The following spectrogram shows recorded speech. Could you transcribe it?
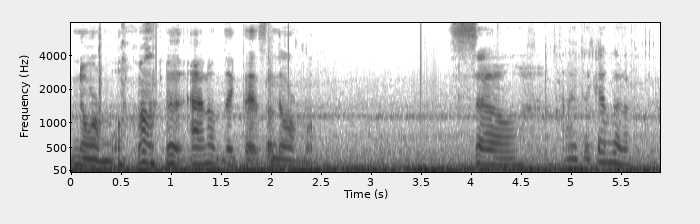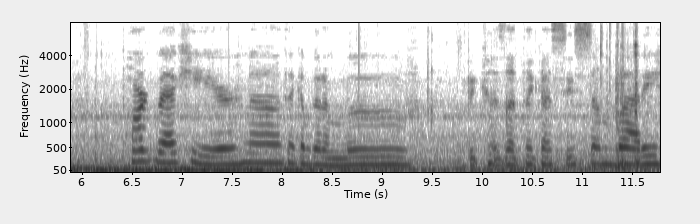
normal. I don't think that's normal. So I think I'm gonna park back here. No, I think I'm gonna move because I think I see somebody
